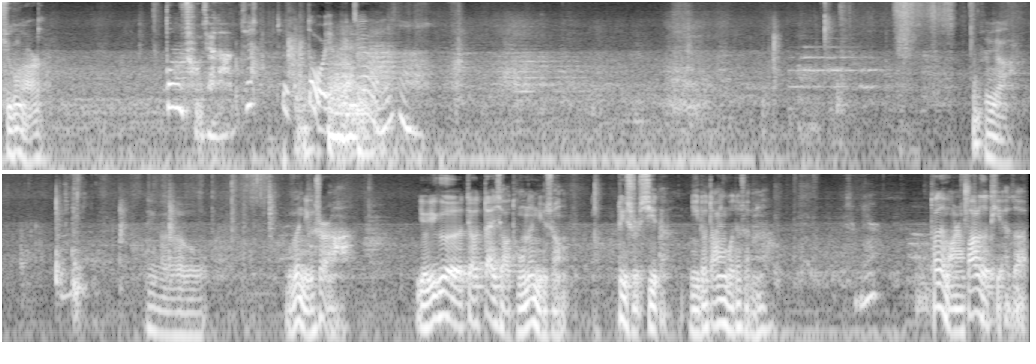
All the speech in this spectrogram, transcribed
去公园了。都出去了，这这豆儿也没摘完呢。沈宇啊，那个，我问你个事儿啊，有一个叫戴晓彤的女生，历史系的，你都答应过她什么了？什么呀？她在网上发了个帖子，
